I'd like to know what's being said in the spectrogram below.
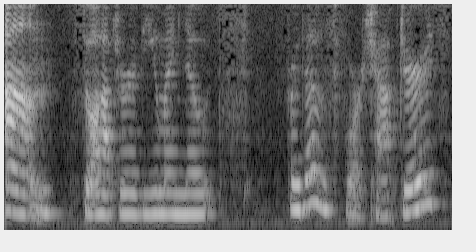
Um, so I'll have to review my notes for those four chapters.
